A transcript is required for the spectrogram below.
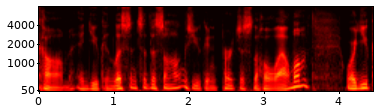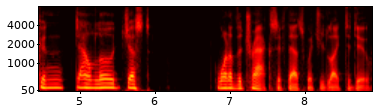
com. And you can listen to the songs, you can purchase the whole album, or you can download just one of the tracks if that's what you'd like to do.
